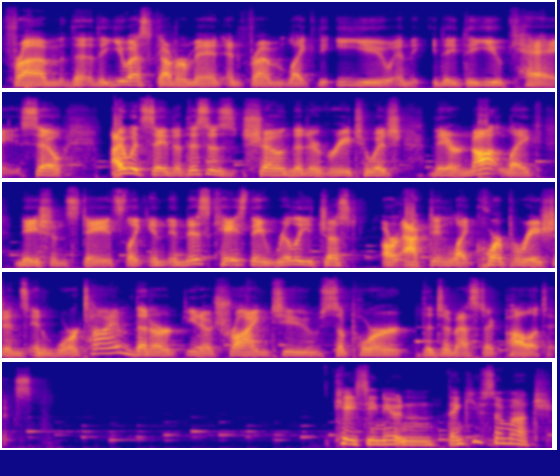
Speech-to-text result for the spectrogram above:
from the, the US government and from like the EU and the, the, the UK. So I would say that this has shown the degree to which they are not like nation states. Like in, in this case, they really just are acting like corporations in wartime that are, you know, trying to support the domestic politics. Casey Newton, thank you so much.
